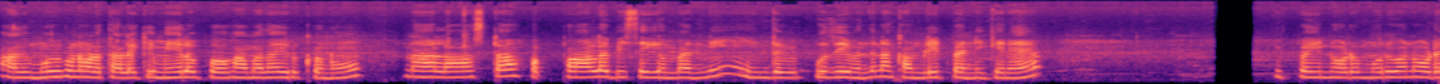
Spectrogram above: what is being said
அது முருகனோட தலைக்கு மேலே போகாமல் தான் இருக்கணும். நான் லாஸ்ட்டாக பால் அபிஷேகம் பண்ணி இந்த பூஜையை வந்து நான் கம்ப்ளீட் பண்ணிக்கிறேன். இப்போ என்னோடய முருகனோட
